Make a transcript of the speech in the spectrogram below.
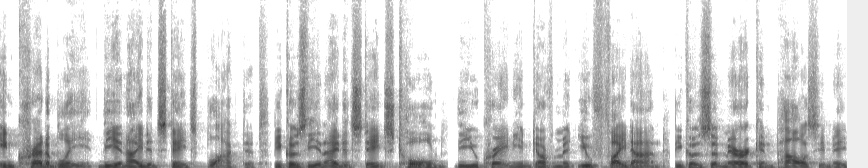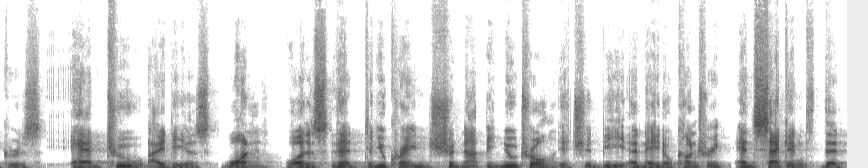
Incredibly, the United States blocked it because the United States told the Ukrainian government, you fight on, because American policymakers had two ideas. One was that Ukraine should not be neutral, it should be a NATO country. And second, that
